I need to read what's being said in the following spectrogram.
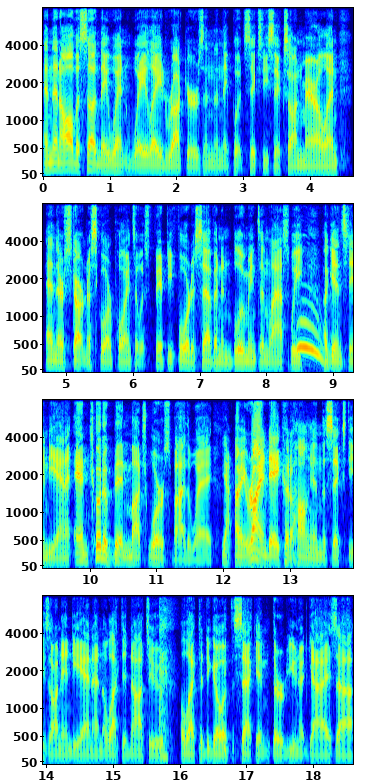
And then all of a sudden they went and waylaid Rutgers, and then they put 66 on Maryland, and they're starting to score points. It was 54 to seven in Bloomington last week Woo. against Indiana, and could have been much worse, by the way. Yeah, I mean Ryan Day could have hung in the 60s on Indiana and elected not to, elected to go with the second and third unit guys. Uh,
